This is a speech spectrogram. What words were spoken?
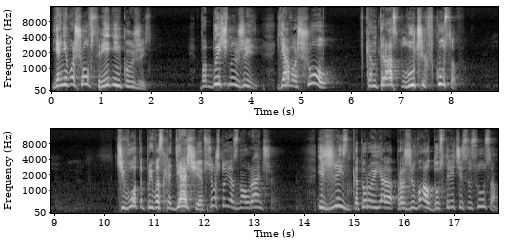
Я не вошел в средненькую жизнь, в обычную жизнь. Я вошел в контраст лучших вкусов. Чего-то превосходящее, все, что я знал раньше. И жизнь, которую я проживал до встречи с Иисусом.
